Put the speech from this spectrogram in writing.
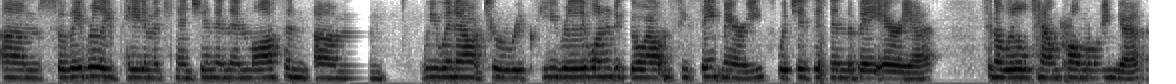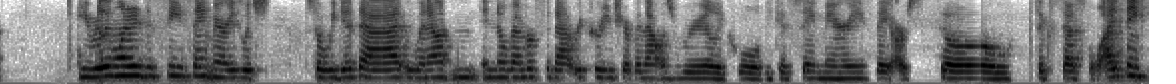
um, so they really paid him attention and then Lawson um, we went out to a rec- he really wanted to go out and see St. Mary's which is in the Bay Area it's in a little town called Moraga he really wanted to see St. Mary's which so we did that. We went out in, in, November for that recruiting trip, and that was really cool because St. Mary's, they are so successful. I think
